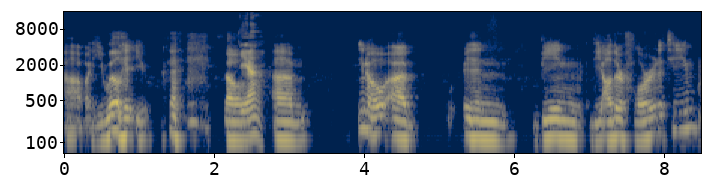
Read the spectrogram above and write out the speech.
uh, but he will hit you. so Yeah. um, you know, uh, in being the other Florida team,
